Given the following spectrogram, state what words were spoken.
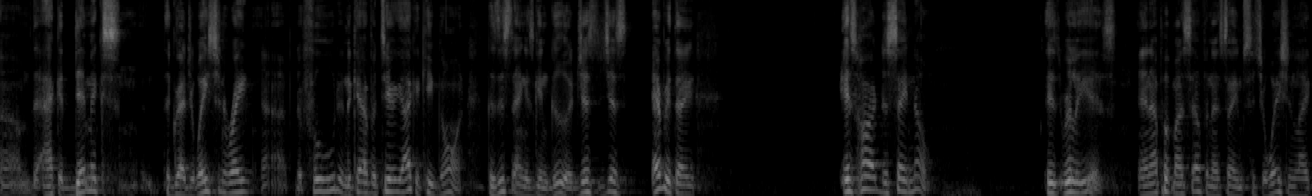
um, the academics, the graduation rate, uh, the food in the cafeteria. I could keep going because this thing is getting good. Just just everything. It's hard to say no. It really is. And I put myself in that same situation, like,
